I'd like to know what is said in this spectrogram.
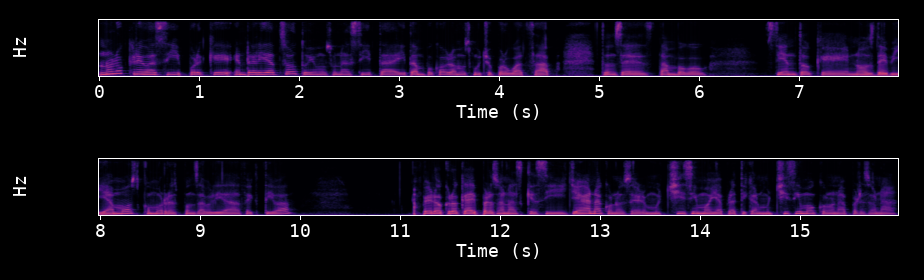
no lo creo así porque en realidad solo tuvimos una cita y tampoco hablamos mucho por WhatsApp. Entonces tampoco siento que nos debíamos como responsabilidad afectiva. Pero creo que hay personas que sí llegan a conocer muchísimo y a platicar muchísimo con una persona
